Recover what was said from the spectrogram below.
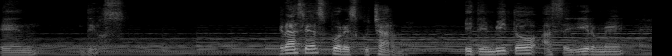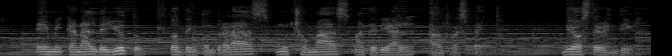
en Dios. Gracias por escucharme y te invito a seguirme en mi canal de YouTube, donde encontrarás mucho más material al respecto. Dios te bendiga.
